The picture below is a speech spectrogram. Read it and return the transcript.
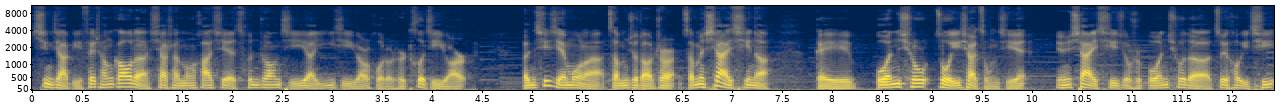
性价比非常高的下山蒙哈谢村庄级啊一级园或者是特级园。本期节目呢，咱们就到这儿，咱们下一期呢。给博恩丘做一下总结，因为下一期就是博恩丘的最后一期。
